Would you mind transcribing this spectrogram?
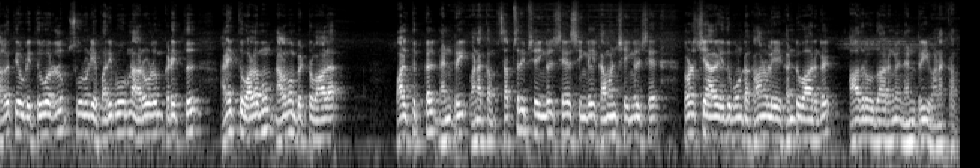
அகத்தியருடைய திருவருளும் சூரியனுடைய பரிபூர்ண அருளும் கிடைத்து அனைத்து வளமும் நலமும் பெற்று வாழ வாழ்த்துக்கள் நன்றி வணக்கம். சப்ஸ்கிரைப் செய்யுங்கள் ஷேர் செய்யுங்கள் கமெண்ட் செய்யுங்கள் ஷேர் தொடர்ச்சியாக இது போன்ற காணொளியை கண்டு வாருங்கள். ஆதரவு தாருங்கள். நன்றி வணக்கம்.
